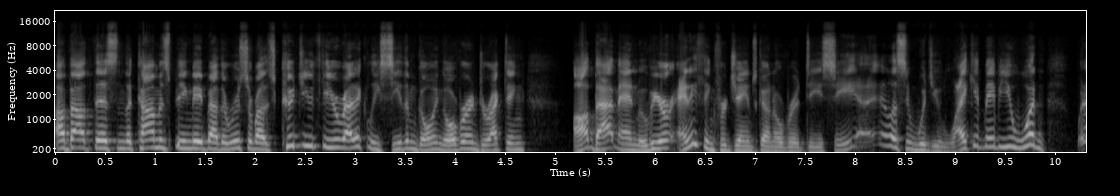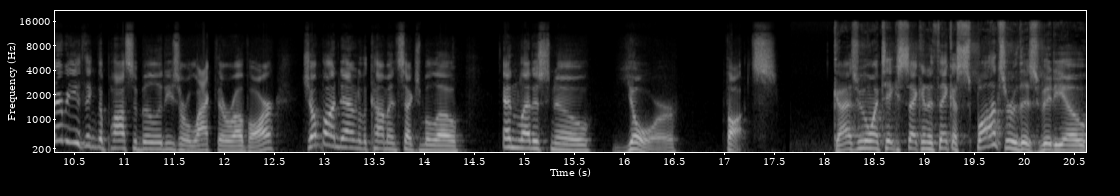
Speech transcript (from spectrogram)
about this and the comments being made by the Russo brothers? Could you theoretically see them going over and directing a Batman movie or anything for James Gunn over at DC? Uh, listen, would you like it? Maybe you wouldn't. Whatever you think the possibilities or lack thereof are, jump on down to the comment section below and let us know your thoughts. Guys, we want to take a second to thank a sponsor of this video,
